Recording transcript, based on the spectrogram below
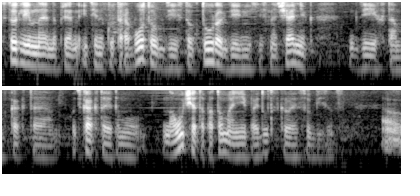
стоит ли им, например, идти на какую-то работу, где есть структура, где у них есть начальник, где их там как-то, хоть как-то этому научат, а потом они пойдут открывать свой бизнес. Э,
